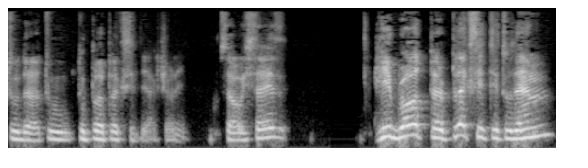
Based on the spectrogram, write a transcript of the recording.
to the to, to perplexity actually. So he says he brought perplexity to them,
